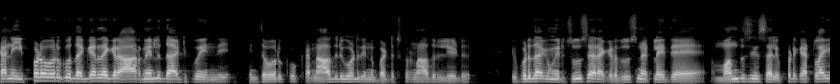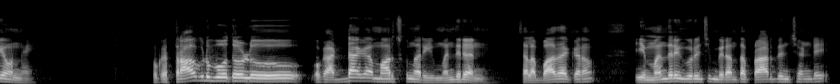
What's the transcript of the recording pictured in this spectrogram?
కానీ ఇప్పటి వరకు దగ్గర దగ్గర ఆరు నెలలు దాటిపోయింది. ఇంతవరకు ఒక నాదుడు కూడా దీన్ని పట్టించుకున్న నాదుడు లేడు. ఇప్పుడు దాకా మీరు చూసారు అక్కడ చూసినట్లయితే మందు సీసాలు ఇప్పటికి అట్లాగే ఉన్నాయి. ఒక త్రాగుడు బోతోళ్ళు ఒక అడ్డాగా మార్చుకున్నారు ఈ మందిరాన్ని. చాలా బాధాకరం. ఈ మందిరం గురించి మీరంతా ప్రార్థించండి.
